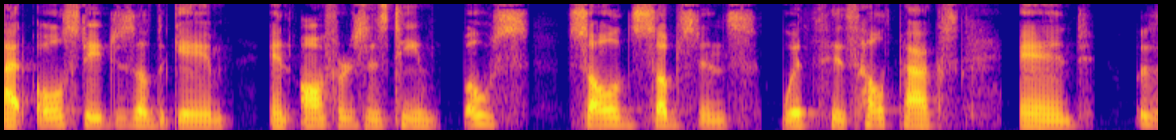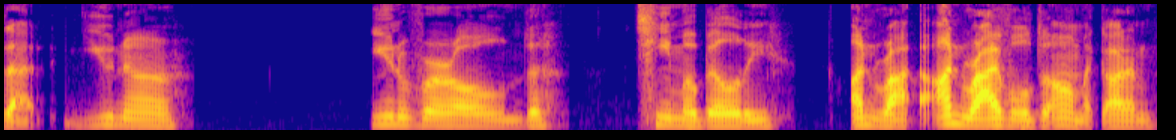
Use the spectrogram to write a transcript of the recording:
at all stages of the game and offers his team both solid substance with his health packs and what is that? Una Uniworld team mobility, unri- unrivaled. Oh my god, I'm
